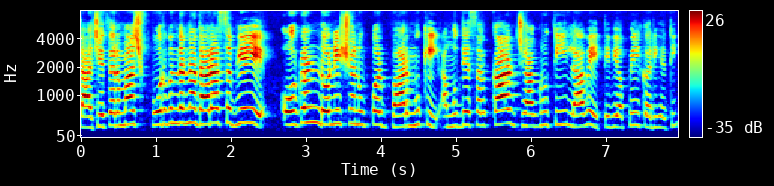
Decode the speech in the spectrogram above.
તાજેતરમાં જ પોરબંદરના ધારાસભ્યએ ઓર્ગન ડોનેશન ઉપર ભાર મૂકી આ મુદ્દે સરકાર જાગૃતિ લાવે તેવી અપીલ કરી હતી.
